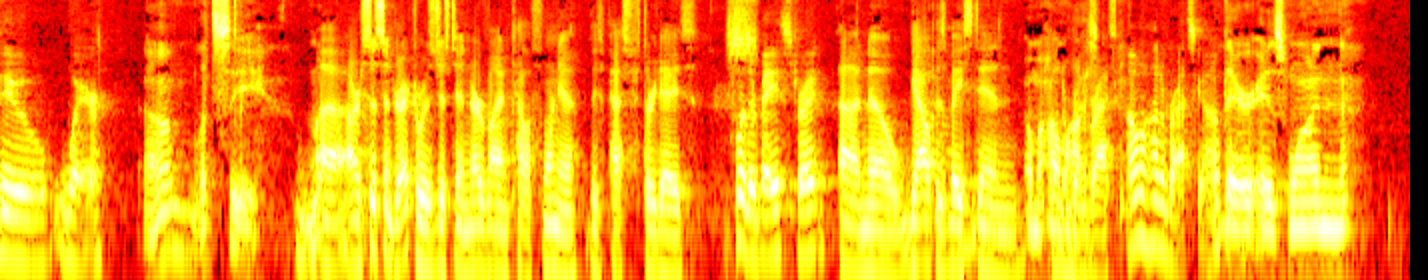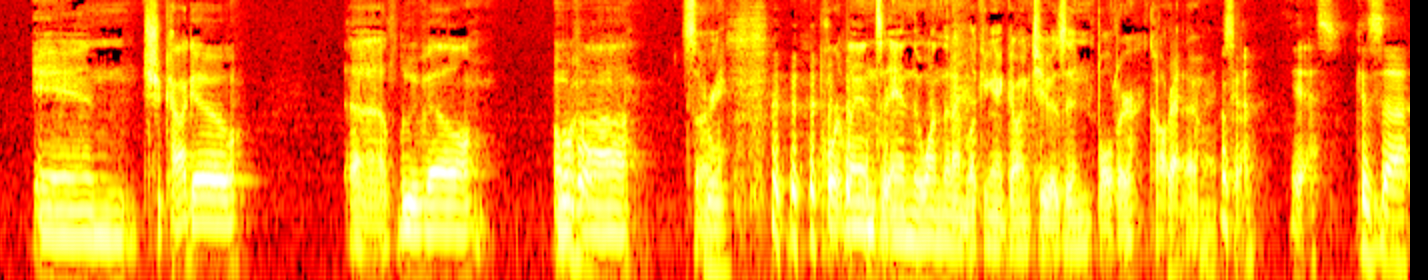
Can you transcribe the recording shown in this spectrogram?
to where? um, let's see Uh, our assistant director was just in Irvine, California these past three days. It's where they're based, right? Uh, no, Gallup is based in Omaha, Omaha Nebraska. Nebraska. Omaha, Nebraska. Okay. there is one in chicago uh, louisville omaha sorry portland and the one that i'm looking at going to is in boulder colorado Right, right. Okay. Yes, because uh,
